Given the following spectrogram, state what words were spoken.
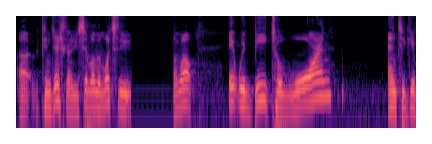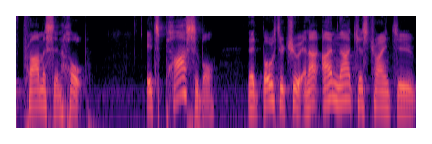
Uh, conditional. You say, well, then what's the. Well, it would be to warn and to give promise and hope. It's possible that both are true. And I, I'm not just trying to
